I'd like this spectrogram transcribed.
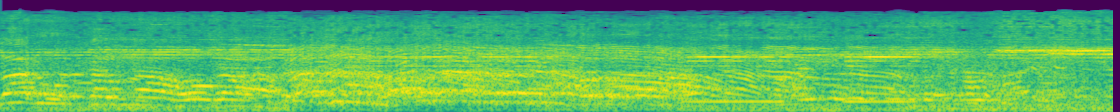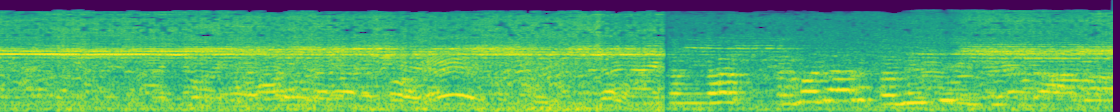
लागू करना होगा समन्वय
